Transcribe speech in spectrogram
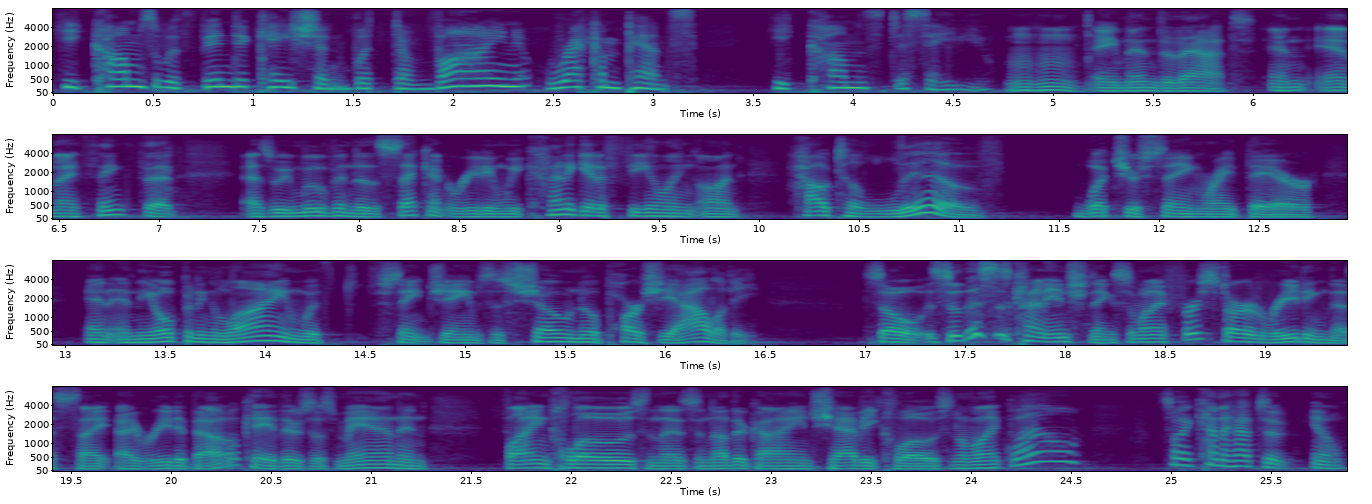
He comes with vindication, with divine recompense. He comes to save you. Mm-hmm. Amen to that. And and I think that as we move into the second reading, we kind of get a feeling on how to live what you're saying right there. And and the opening line with St. James is show no partiality. So so this is kind of interesting. So when I first started reading this, I, I read about okay, there's this man in fine clothes and there's another guy in shabby clothes, and I'm like, well. So I kind of have to, you know,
